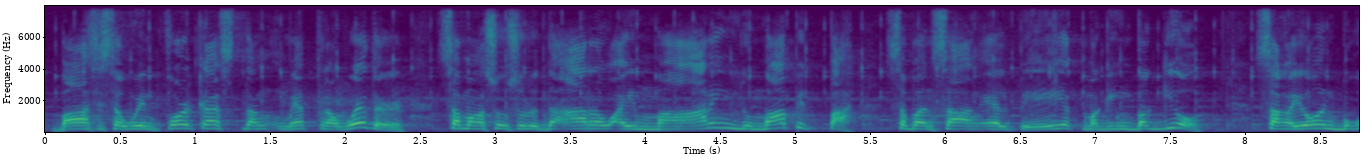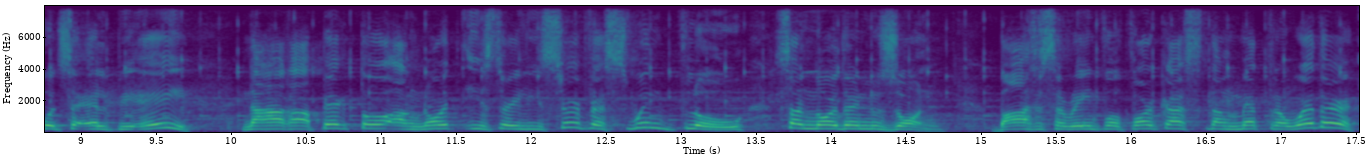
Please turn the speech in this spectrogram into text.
Base sa wind forecast ng Metra Weather, sa mga susunod na araw ay maaaring lumapit pa sa bansa ang LPA at maging bagyo. Sa ngayon, bukod sa LPA, nakakaapekto ang northeasterly surface wind flow sa northern Luzon. Base sa rainfall forecast ng Metro Weather,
